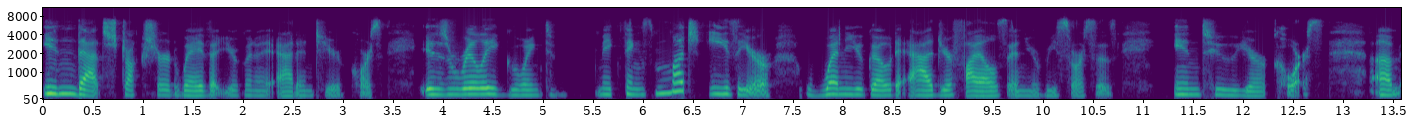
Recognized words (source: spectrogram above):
in that structured way that you're going to add into your course is really going to make things much easier when you go to add your files and your resources into your course. Um,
